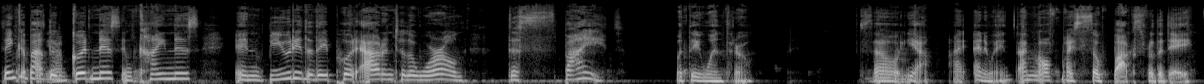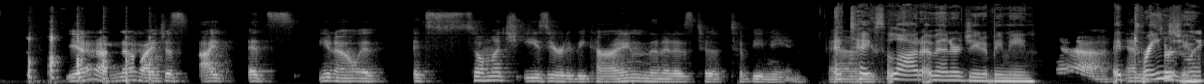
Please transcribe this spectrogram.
Think about Yeah. the goodness and kindness and beauty that they put out into the world despite what they went through. So, Mm-hmm. yeah. I, anyway, I'm off my soapbox for the day. yeah no i just i it's you know it it's so much easier to be kind than it is to to be mean it takes a lot of energy to be mean. Yeah, it and drains you.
